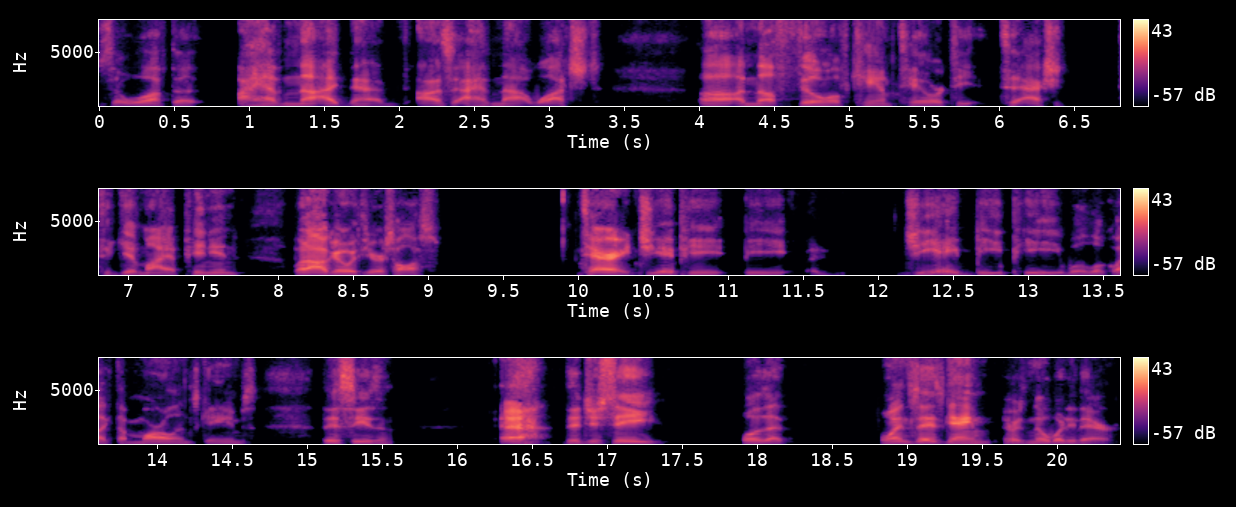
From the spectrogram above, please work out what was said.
So we'll have to. I have not. I honestly, I have not watched uh, enough film of Cam Taylor to to actually to give my opinion. But I'll go with yours, Hoss. Terry, GAPB, GABP will look like the Marlins games this season. Eh, did you see what was that Wednesday's game? There was nobody there.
